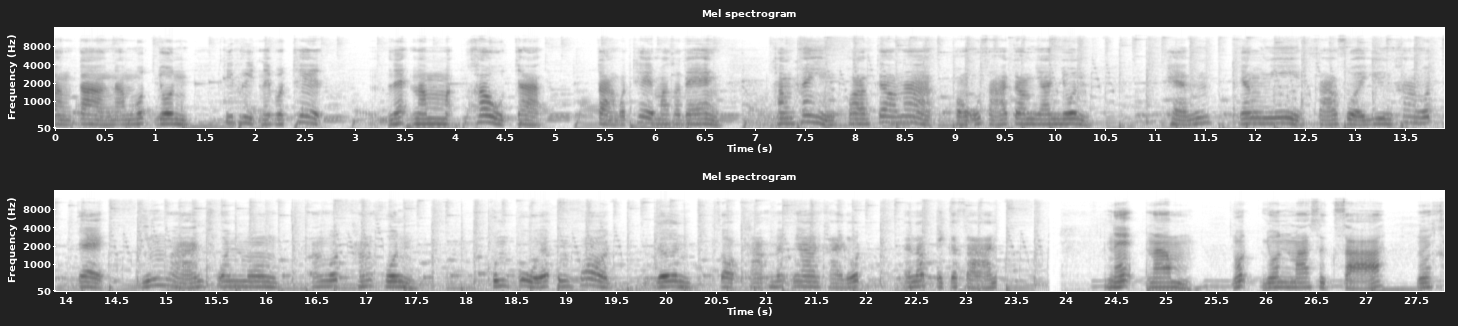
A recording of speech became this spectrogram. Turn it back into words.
ต่างๆนำรถยนต์ที่ผลิตในประเทศ และนำเข้าจากต่างประเทศมาแสดงทำให้เห็นความก้าวหน้าของอุตสาหกรรมยานยนต์ แถมยังมีสาวสวยยืนข้างรถแจก ยิ้มหวานชวนมองทั้งรถทั้งคน คุณปู่และคุณพ่อเดินสอบถามพนักงานขายรถและรับเอกสาร แนะนำรถยนต์มาศึกษา โดยค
